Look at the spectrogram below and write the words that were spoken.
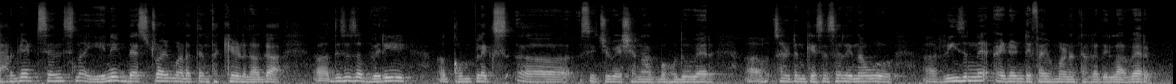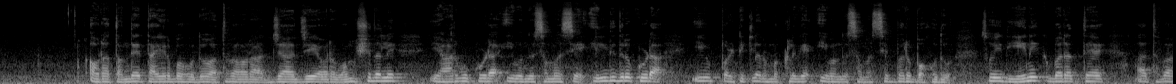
ಟಾರ್ಗೆಟ್ ಸೆಲ್ಸ್ನ ಏನಿಗೆ ಡೆಸ್ಟ್ರಾಯ್ ಮಾಡುತ್ತೆ ಅಂತ ಕೇಳಿದಾಗ this is a very complex situation ಆಗಬಹುದು ವೇರ್ ಸರ್ಟನ್ ಕೇಸಸಲ್ಲಿ ನಾವು ರೀಸನ್ನೇ ಐಡೆಂಟಿಫೈ ಮಾಡೋಕ್ಕಾಗೋದಿಲ್ಲ ವೇರ್ ಅವರ ತಂದೆ ತಾಯಿ ಇರಬಹುದು ಅಥವಾ ಅವರ ಅಜ್ಜ, ಅಜ್ಜಿ, ಅವರ ವಂಶದಲ್ಲಿ ಯಾರಿಗೂ ಕೂಡ ಈ ಒಂದು ಸಮಸ್ಯೆ ಇಲ್ಲದಿದ್ದರೂ ಕೂಡ ಈ ಪರ್ಟಿಕ್ಯುಲರ್ ಮಕ್ಕಳಿಗೆ ಈ ಒಂದು ಸಮಸ್ಯೆ ಬರಬಹುದು. ಸೊ ಇದು ಏನಕ್ಕೆ ಬರುತ್ತೆ? ಅಥವಾ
